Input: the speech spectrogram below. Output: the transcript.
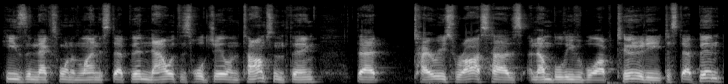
He's the next one in line to step in. Now with this whole Jalen Thompson thing, that Tyrese Ross has an unbelievable opportunity to step in,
